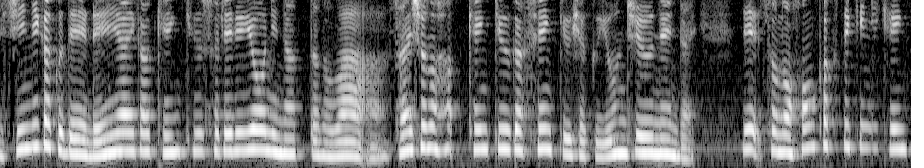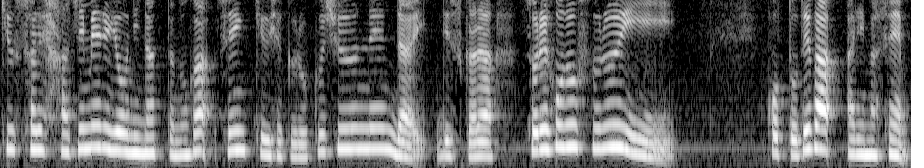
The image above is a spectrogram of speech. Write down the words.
心理学で恋愛が研究されるようになったのは最初の研究が1940年代でその本格的に研究され始めるようになったのが1960年代ですからそれほど古いことではありません。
